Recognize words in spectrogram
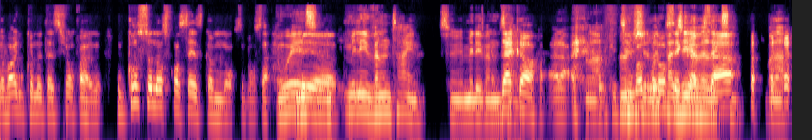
avoir une connotation, enfin, une consonance française comme nom, c'est pour ça. Oui, mais, euh... Valentine. C'est. D'accord, alors, effectivement, prononcé comme ça. Voilà,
